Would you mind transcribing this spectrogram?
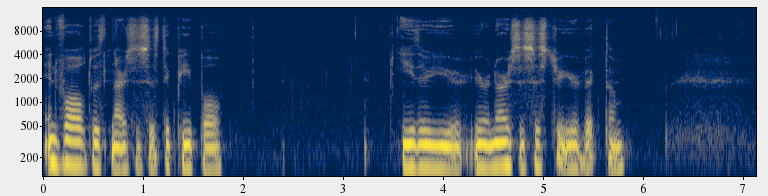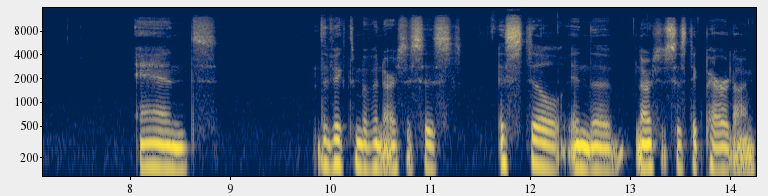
involved with narcissistic people, either you're, you're a narcissist or you're a victim. And the victim of a narcissist is still in the narcissistic paradigm.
